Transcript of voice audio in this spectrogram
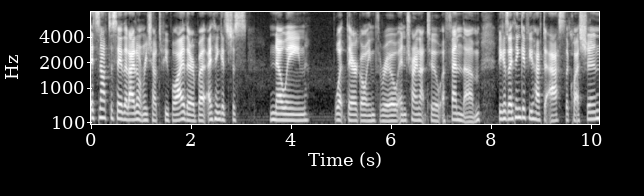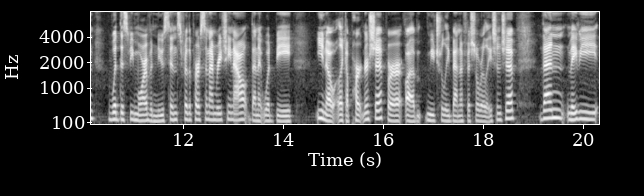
it's not to say that I don't reach out to people either, but I think it's just knowing what they're going through and try not to offend them because I think if you have to ask the question, would this be more of a nuisance for the person I'm reaching out than it would be you know, like a partnership or a mutually beneficial relationship, then maybe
